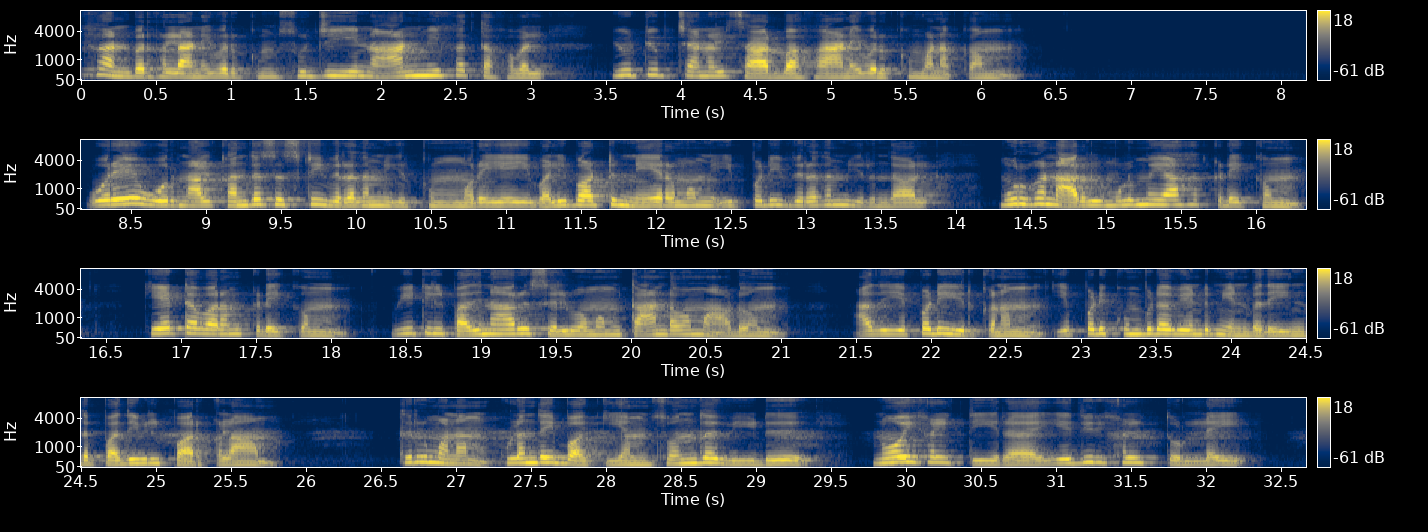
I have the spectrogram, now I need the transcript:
அன்பர்கள் அனைவருக்கும் சுஜியின் ஆன்மீக தகவல் யூடியூப் சேனல் சார்பாக அனைவருக்கும் வணக்கம். ஒரே ஒரு நாள் கந்தசஷ்டி விரதம் இருக்கும் முறையை வழிபாட்டு நேரமும் இப்படி விரதம் இருந்தால் முருகன் அருள் முழுமையாக கிடைக்கும் கேட்ட வரம் கிடைக்கும். வீட்டில் பதினாறு செல்வமும் தாண்டவம் ஆடும். அது எப்படி இருக்கணும் எப்படி கும்பிட வேண்டும் என்பதை இந்த பதிவில் பார்க்கலாம். திருமணம் குழந்தை பாக்கியம் சொந்த வீடு நோய்கள் தீர எதிரிகள் தொல்லை.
